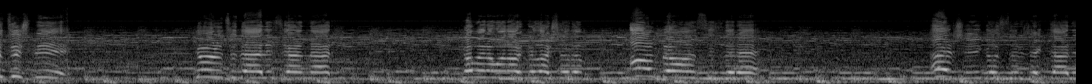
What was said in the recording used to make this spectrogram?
Müthiş bir görüntü değerli izleyenler. Kameraman arkadaşlarım an be an sizlere her şeyi gösterecek değerli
